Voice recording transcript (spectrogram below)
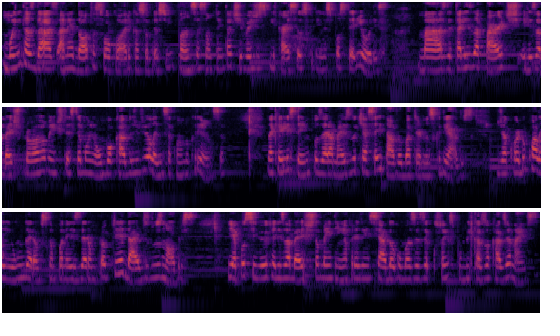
Muitas das anedotas folclóricas sobre a sua infância são tentativas de explicar seus crimes posteriores, mas, detalhes à parte, Elizabeth provavelmente testemunhou um bocado de violência quando criança. Naqueles tempos era mais do que aceitável bater nos criados. De acordo com a lei húngara, os camponeses eram propriedades dos nobres, e é possível que Elizabeth também tenha presenciado algumas execuções públicas ocasionais.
